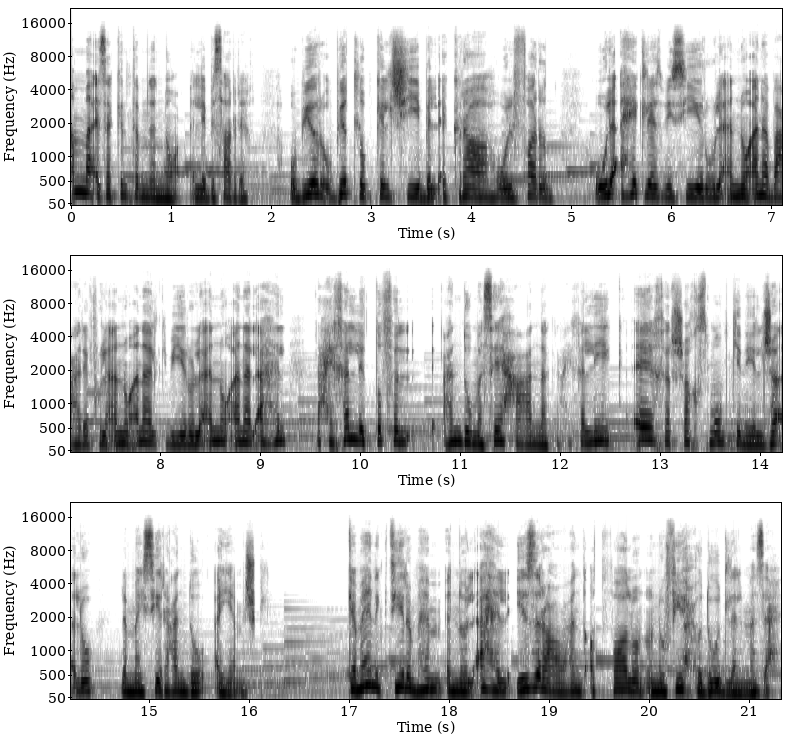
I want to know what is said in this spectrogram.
أما إذا كنت من النوع اللي بيصرخ وبيطلب كل شيء بالإكراه والفرض ولا هيك لازم يصير ولأنه أنا بعرف ولأنه أنا الكبير ولأنه أنا الأهل رح يخلي الطفل عنده مساحة عنك. رح يخليك آخر شخص ممكن يلجأ له لما يصير عنده أي مشكلة. كمان كتير مهم إنه الأهل يزرعوا عند أطفالهم إنه في حدود للمزح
